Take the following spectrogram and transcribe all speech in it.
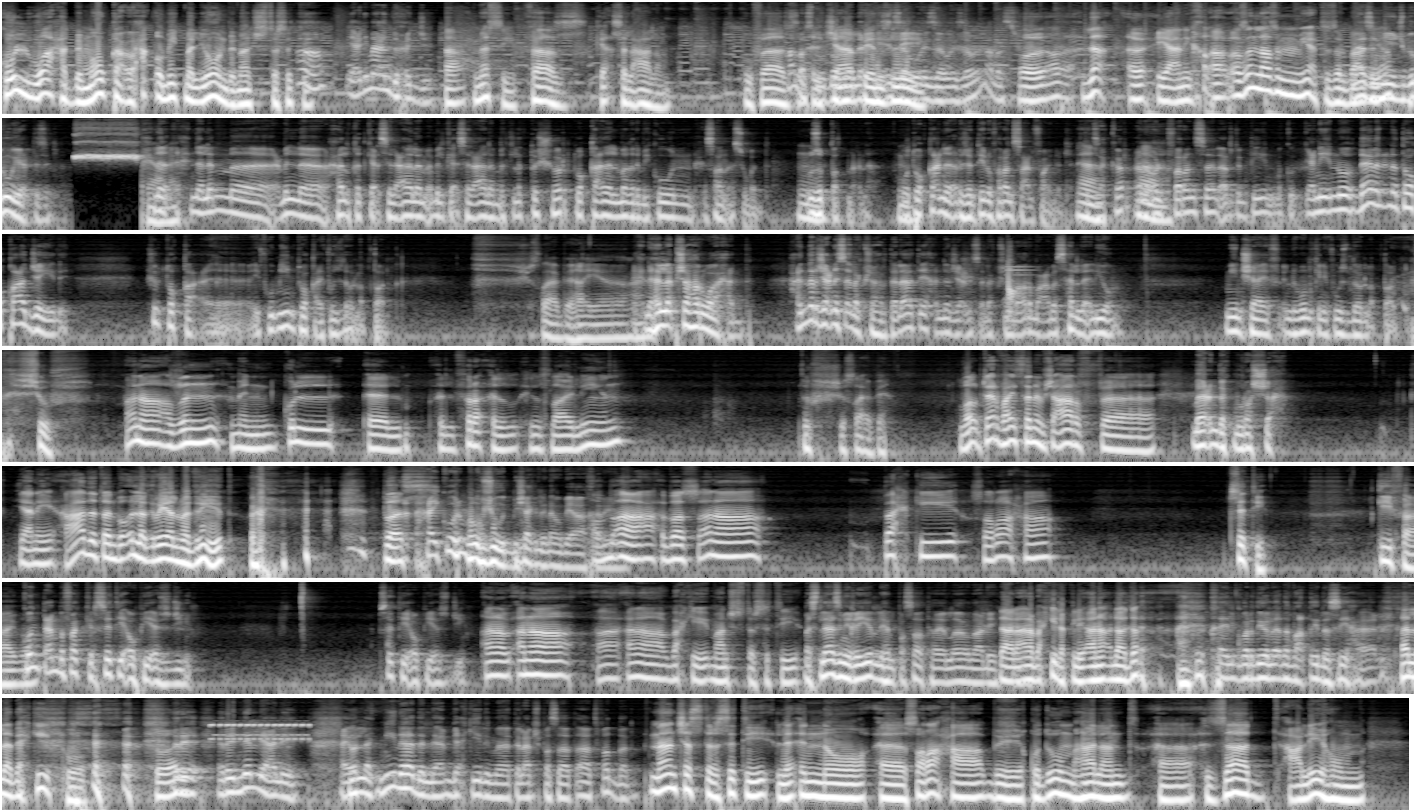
كل واحد بموقع وحقه 100 مليون بمانشستر سيتي. آه يعني ما عنده حجة. آه. ميسي فاز كأس العالم وفاز ال Champions League خلص شو. آه، لا آه، يعني خل... آه، أظن لازم يعتزل لازم بعدها يجبروه يعتزل. إحنا يعني. إحنا لما عملنا حلقة كأس العالم قبل كأس العالم بثلاث أشهر توقعنا المغرب يكون حصان أسود. مم. وزبطت معنا. وتوقعنا الأرجنتين وفرنسا على ال final. آه. تتذكر؟ أنا آه. قلت فرنسا الأرجنتين يعني إنه دائما عندنا توقعات جيدة. شو بتوقع آه، يفوز مين توقع يفوز دوري الأبطال؟ شو صعبه هاي آه، إحنا هلأ بشهر واحد. حنرجع نسألك بشهر ثلاثة حنرجع نسألك بشهر أربعة بس هلأ اليوم مين شايف إنه ممكن يفوز بدوري الأبطال؟ شوف أنا أظن من كل ال- الفرق ال- الايطاليين أوف شو صعبة. بتعرف هاي السنة مش عارف آه، ما عندك مرشح. يعني عادة بقول لك ريال مدريد. بس حيكون موجود بشكل أو بآخر يعني. آه بس أنا بحكي صراحة سيتي كيف هاي؟ كنت عم بفكر سيتي أو بي اس جي سيتي أو بي اس جي أنا أنا أنا بحكي مانشستر سيتي. بس لازم يغير لي هالبساط هاي الله يرضى عليك. لا لا أنا بحكي لك ليه. أنا لا ده تخيل جوارديولا أنا بعطيه نصيحة يعني. هلا بحكيك هو. ري- رنلي عليه. حيقول لك مين هذا اللي عم بيحكي لي ما تلعبش بساط آه تفضل. مانشستر سيتي لأنه آه، صراحة بقدوم هالاند آه، زاد عليهم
